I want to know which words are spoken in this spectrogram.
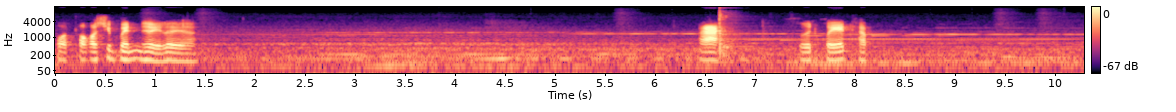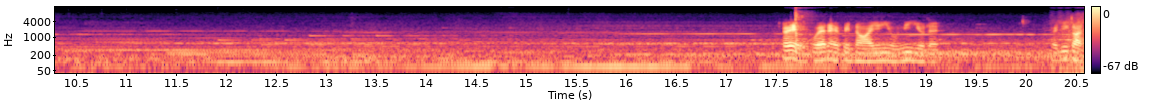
ปลดพอกชิมเมนเฉยเลยอะอะเอิร์ธเควสครับเฮ้ยเวสไอพีนอยยังอยู่นี่อยู่เลย ไปนี่ก่อน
